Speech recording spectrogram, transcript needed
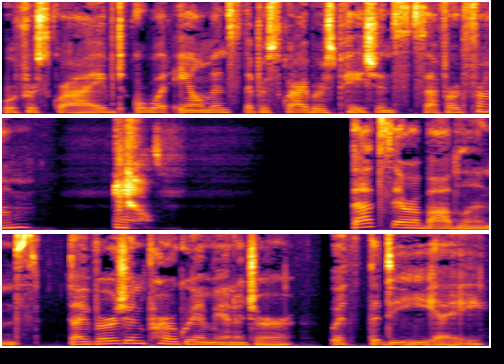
were prescribed or what ailments the prescriber's patients suffered from? No. That's Sarah Boblins, Diversion Program Manager with the DEA.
